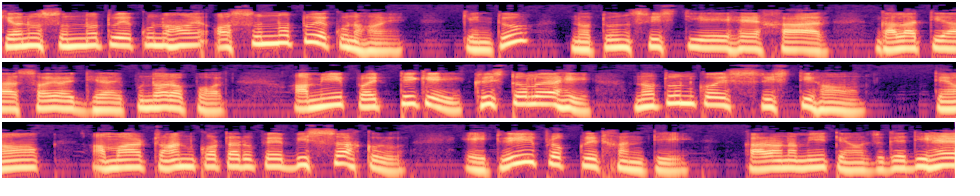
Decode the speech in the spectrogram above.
কিয়নো চূন্নতো একো নহয় অচূন্নতো একো নহয়। কিন্তু নতুন সৃষ্টিয়েহে সাৰ গালাটীয়া ছয় অধ্যায় পোন্ধৰ পদ। আমি প্ৰত্যেকেই খ্ৰীষ্টলৈ আহি নতুনকৈ সৃষ্টি হওঁ। তেওঁক আমাৰ ত্ৰাণকৰ্তাৰূপে বিশ্বাস কৰো। এইটোৱেই প্ৰকৃত শান্তি। কাৰণ আমি তেওঁৰ যোগেদিহে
